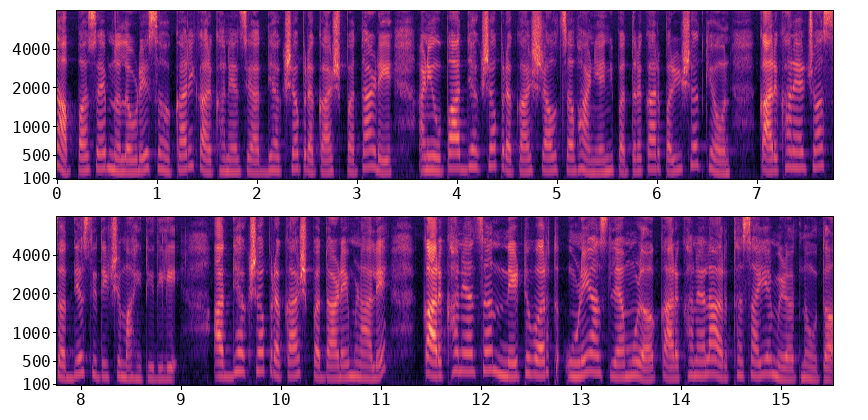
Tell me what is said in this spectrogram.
आप्पासाहेब नलवडे सहकारी कारखान्याचे अध्यक्ष प्रकाश पताडे आणि उपाध्यक्ष प्रकाशराव चव्हाण यांनी पत्रकार परिषद घेऊन कारखान्याच्या सद्यस्थितीची माहिती दिली. अध्यक्ष प्रकाश पताडे म्हणाले कारखान्याचं नेटवर्थ उणे असल्यामुळं कारखान्याला अर्थसहाय्य मिळत नव्हतं.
